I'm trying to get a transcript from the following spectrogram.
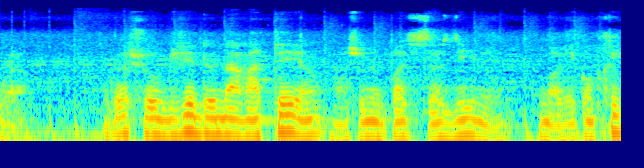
Voilà là, je suis obligé de narrater. Hein. je sais même pas si ça se dit, mais vous m'avez compris.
